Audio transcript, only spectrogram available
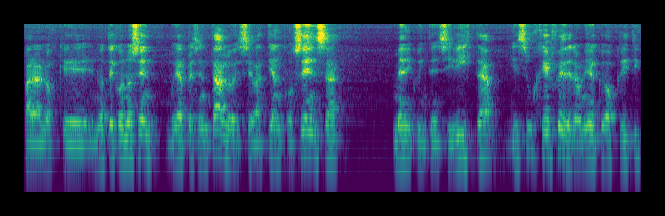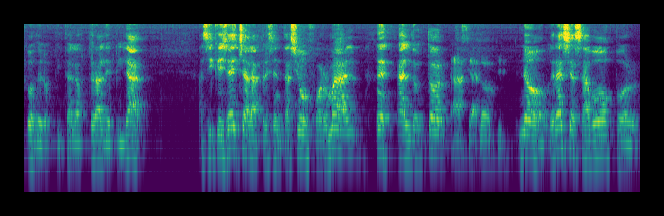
Para los que no te conocen, voy a presentarlo, es Sebastián Cosenza, médico intensivista, y es un jefe de la unidad de cuidados críticos del Hospital Austral de Pilar. Así que ya hecha la presentación formal al doctor. Gracias, Dopi. No, gracias a vos por,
